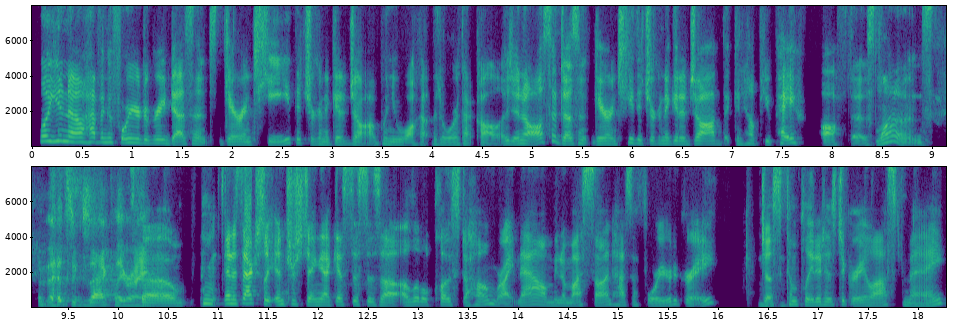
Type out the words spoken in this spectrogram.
well you know having a four-year degree doesn't guarantee that you're going to get a job when you walk out the door at that college. And it also doesn't guarantee that you're going to get a job that can help you pay off those loans. That's exactly right. So and it's actually interesting i guess this is a, a little close to home right now. You know my son has a four-year degree just mm-hmm. completed his degree last May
